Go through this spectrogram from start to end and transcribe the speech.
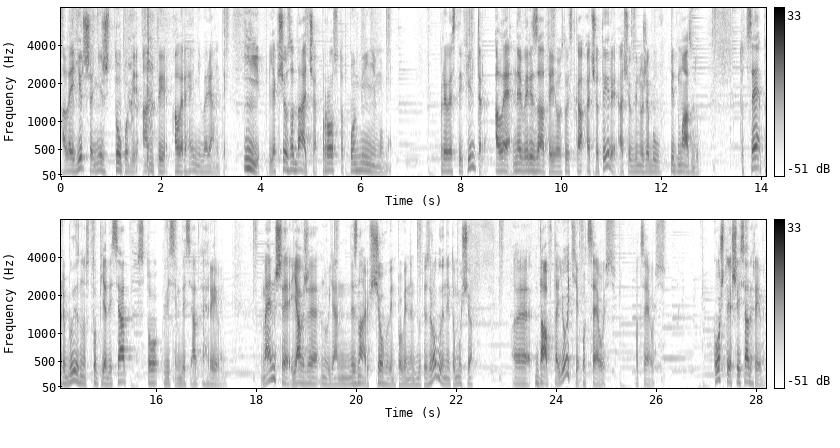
але гірше, ніж топові антиалергенні варіанти. І якщо задача просто по мінімуму привести фільтр, але не вирізати його з листка А4, а щоб він уже був під мазду, то це приблизно 150-180 гривень. Менше я вже ну, я не знаю, з чого він повинен бути зроблений, тому що е, да, в Тойоті оце ось, оце ось коштує 60 гривень.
